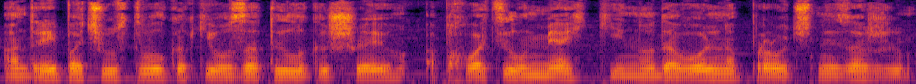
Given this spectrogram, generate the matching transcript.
Андрей почувствовал, как его затылок и шею обхватил мягкий, но довольно прочный зажим.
